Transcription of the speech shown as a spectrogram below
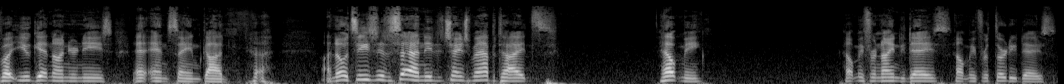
But you getting on your knees and, and saying, God, I know it's easy to say I need to change my appetites. Help me. Help me for 90 days. Help me for 30 days.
